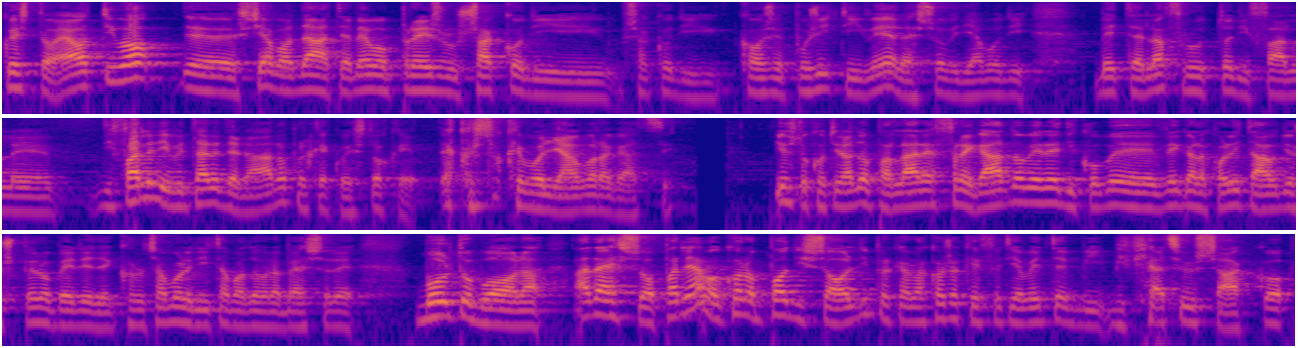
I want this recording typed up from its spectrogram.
questo è ottimo, eh, siamo andati, abbiamo preso un sacco, di, un sacco di cose positive adesso vediamo di metterle a frutto, di farle, di farle diventare denaro perché è questo, che, è questo che vogliamo ragazzi. Io sto continuando a parlare fregandomene di come venga la qualità audio, spero bene, incrociamo le dita, ma dovrebbe essere molto buona. Adesso parliamo ancora un po' di soldi perché è una cosa che effettivamente mi, mi piace un sacco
